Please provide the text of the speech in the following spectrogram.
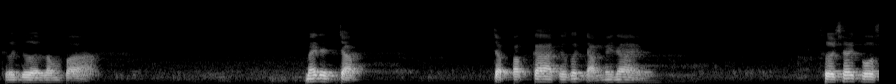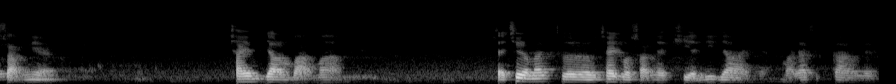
เธอเดินลำบากแม้แต่จับ จับปากกาเธอก็จับไม่ได้นะเธอใช้โทรศัพท์เนี่ย ใช้ยากลำบากมากแต่เชื่อไหมเธอใช้โทรศัพท์เนี่ยเขียนนิยายเนี่ยมาแล้วสิบเก้าเล่ม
